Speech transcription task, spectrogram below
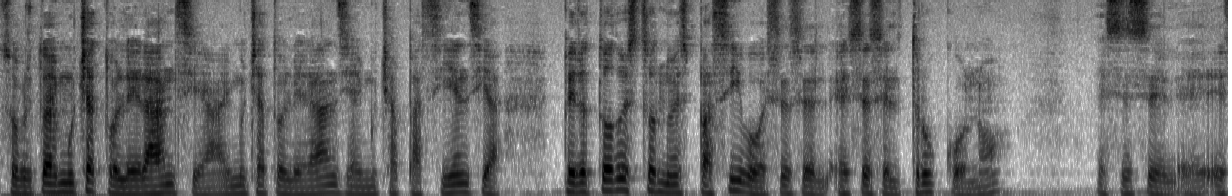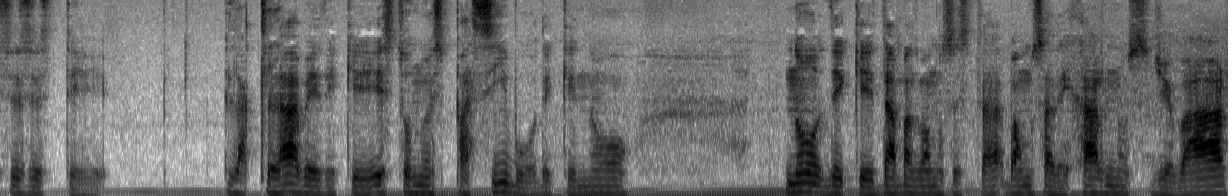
sobre todo hay mucha tolerancia, hay mucha tolerancia, hay mucha paciencia, pero todo esto no es pasivo, ese es el, ese es el truco, ¿no? Ese es, el, ese es este, la clave de que esto no es pasivo, de que no, no, de que nada más vamos a, estar, vamos a dejarnos llevar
